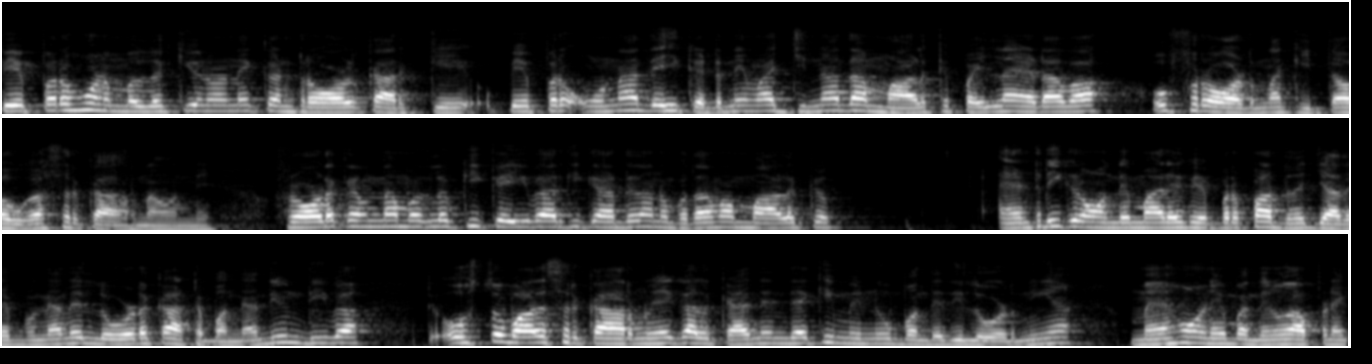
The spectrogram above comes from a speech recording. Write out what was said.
ਪੇਪਰ ਹੁਣ ਮਤਲਬ ਕਿ ਉਹਨਾਂ ਨੇ ਕੰਟਰੋਲ ਕਰਕੇ, ਪੇਪਰ ਉਹਨਾਂ ਦੇ ਹੀ ਕੱਢਣੇ ਵਾ, ਜਿਨ੍ਹਾਂ ਦਾ ਮਾਲਕ ਪਹਿਲਾਂ ਜਿਹੜਾ ਵਾ, ਉਹ ਫਰਾਡ ਨਾ ਕੀਤਾ ਹੋਊਗਾ, ਸਰਕਾਰ ਨਾਲ ਉਹਨੇ। ਫਰਾਡ ਕਰਨ ਦਾ ਮਤਲਬ ਕਿ ਕਈ ਵਾਰ ਕੀ ਕਰਦੇ, ਤੁਹਾਨੂੰ ਪਤਾ ਵਾ, ਮਾਲਕ ਐਂਟਰੀ ਕਰਾਉਣ ਦੇ ਮਾਰੇ ਪੇਪਰ ਭਰ ਦਿੰਦੇ ਜ਼ਿਆਦਾ ਬੰਦਿਆਂ ਦੇ, ਲੋੜ ਘੱਟ ਬੰਦਿਆਂ ਦੀ ਹੁੰਦੀ ਵਾ। ਤੇ ਉਸ ਤੋਂ ਬਾਅਦ ਸਰਕਾਰ ਨੂੰ ਇਹ ਗੱਲ ਕਹਿ ਦਿੰਦੇ ਆ ਕਿ ਮੈਨੂੰ ਬੰਦੇ ਦੀ ਲੋੜ ਨਹੀਂ ਆ, ਮੈਂ ਹੁਣ ਇਹ ਬੰਦੇ ਨੂੰ ਆਪਣੇ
